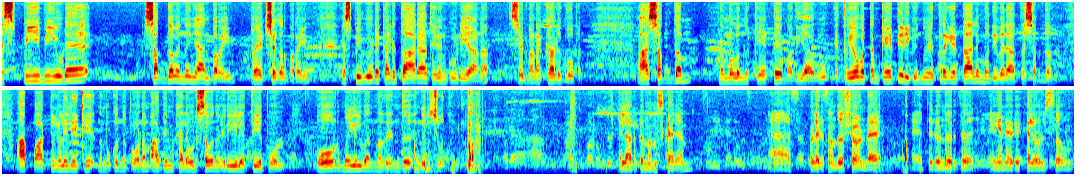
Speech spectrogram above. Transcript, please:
എസ് പി ബിയുടെ ശബ്ദമെന്ന് ഞാൻ പറയും പ്രേക്ഷകർ പറയും. എസ് പി ബിയുടെ കടുത്ത ആരാധകൻ കൂടിയാണ് ശ്രീ മണക്കാട് ഗോപൻ. ആ ശബ്ദം നമ്മളൊന്ന് കേട്ടേ മതിയാകൂ. എത്രയോ വട്ടം കേട്ടിരിക്കുന്നു എത്ര കേട്ടാലും മതി വരാത്ത ശബ്ദം. ആ പാട്ടുകളിലേക്ക് നമുക്കൊന്ന് പോകണം ആദ്യം കലോത്സവ നഗരിയിൽ എത്തിയപ്പോൾ ഓർമ്മയിൽ വന്നത് എന്ത് എന്നൊരു ചോദ്യം. എല്ലാവർക്കും നമസ്കാരം. വളരെ സന്തോഷമുണ്ട് തിരുവനന്തപുരത്ത് ഇങ്ങനെ ഒരു കലോത്സവം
